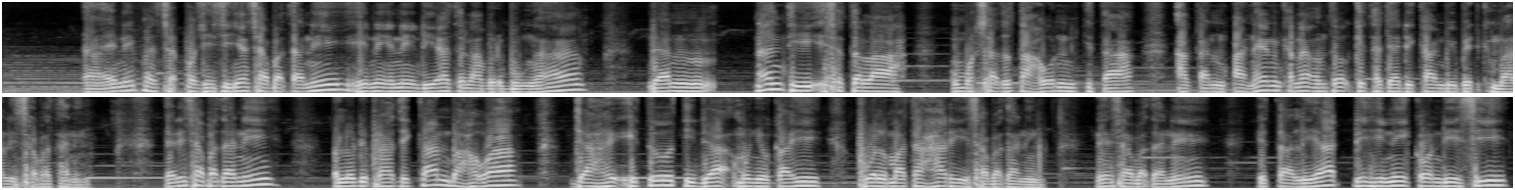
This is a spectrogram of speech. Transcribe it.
Nah ini posisinya sahabat tani ini ini dia telah berbunga dan nanti setelah umur satu tahun kita akan panen karena untuk kita jadikan bibit kembali sahabat tani. Jadi sahabat tani perlu diperhatikan bahwa jahe itu tidak menyukai full matahari sahabat tani. Ini sahabat tani kita lihat di sini kondisi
